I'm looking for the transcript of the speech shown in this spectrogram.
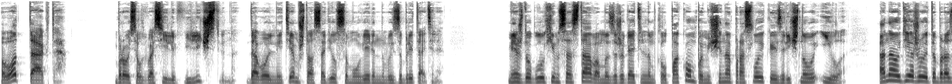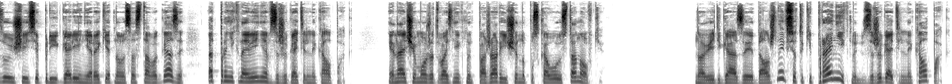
«Вот так-то», — бросил Васильев величественно, довольный тем, что осадил самоуверенного изобретателя. Между глухим составом и зажигательным колпаком помещена прослойка из речного ила. Она удерживает образующиеся при горении ракетного состава газы от проникновения в зажигательный колпак. Иначе может возникнуть пожар еще на пусковой установке. «Но ведь газы должны все-таки проникнуть в зажигательный колпак»,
